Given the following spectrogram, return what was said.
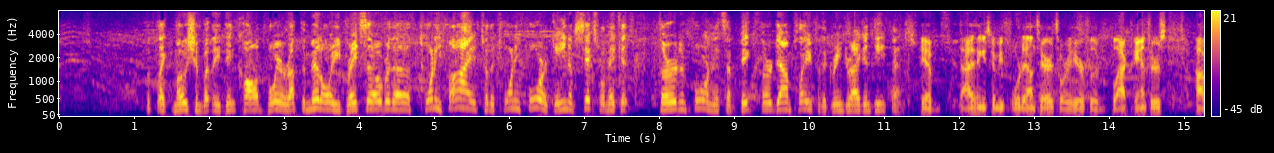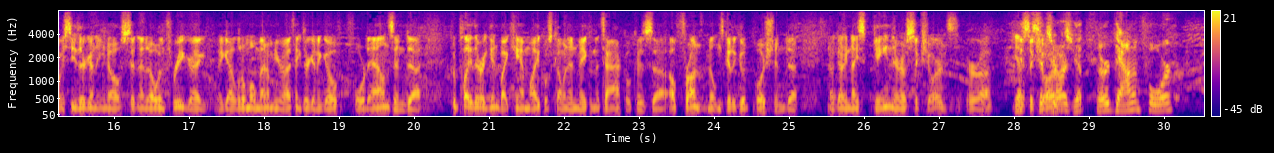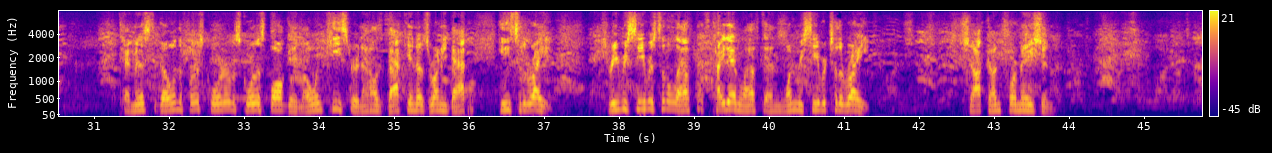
Looked like motion, but they didn't call. Boyer up the middle, and he breaks it over the 25 to the 24. Gain of six will make it third and four, and it's a big third down play for the Green Dragon defense. Yeah, I think it's going to be four down territory here for the Black Panthers. Obviously, they're going to, you know, sitting at 0 and 3, Greg. They got a little momentum here. I think they're going to go four downs and, uh, good play there again by Cam Michaels coming in making the tackle because uh, up front Milton's got a good push and uh, you know got a nice gain there of six yards or uh, yeah Yep, six, yards. Yep, third down and four. Ten minutes to go in the first quarter of a scoreless ball game. Owen Keister now is back in as running back. He's to the right. Three receivers to the left. That's tight end left, and one receiver to the right. Shotgun formation.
